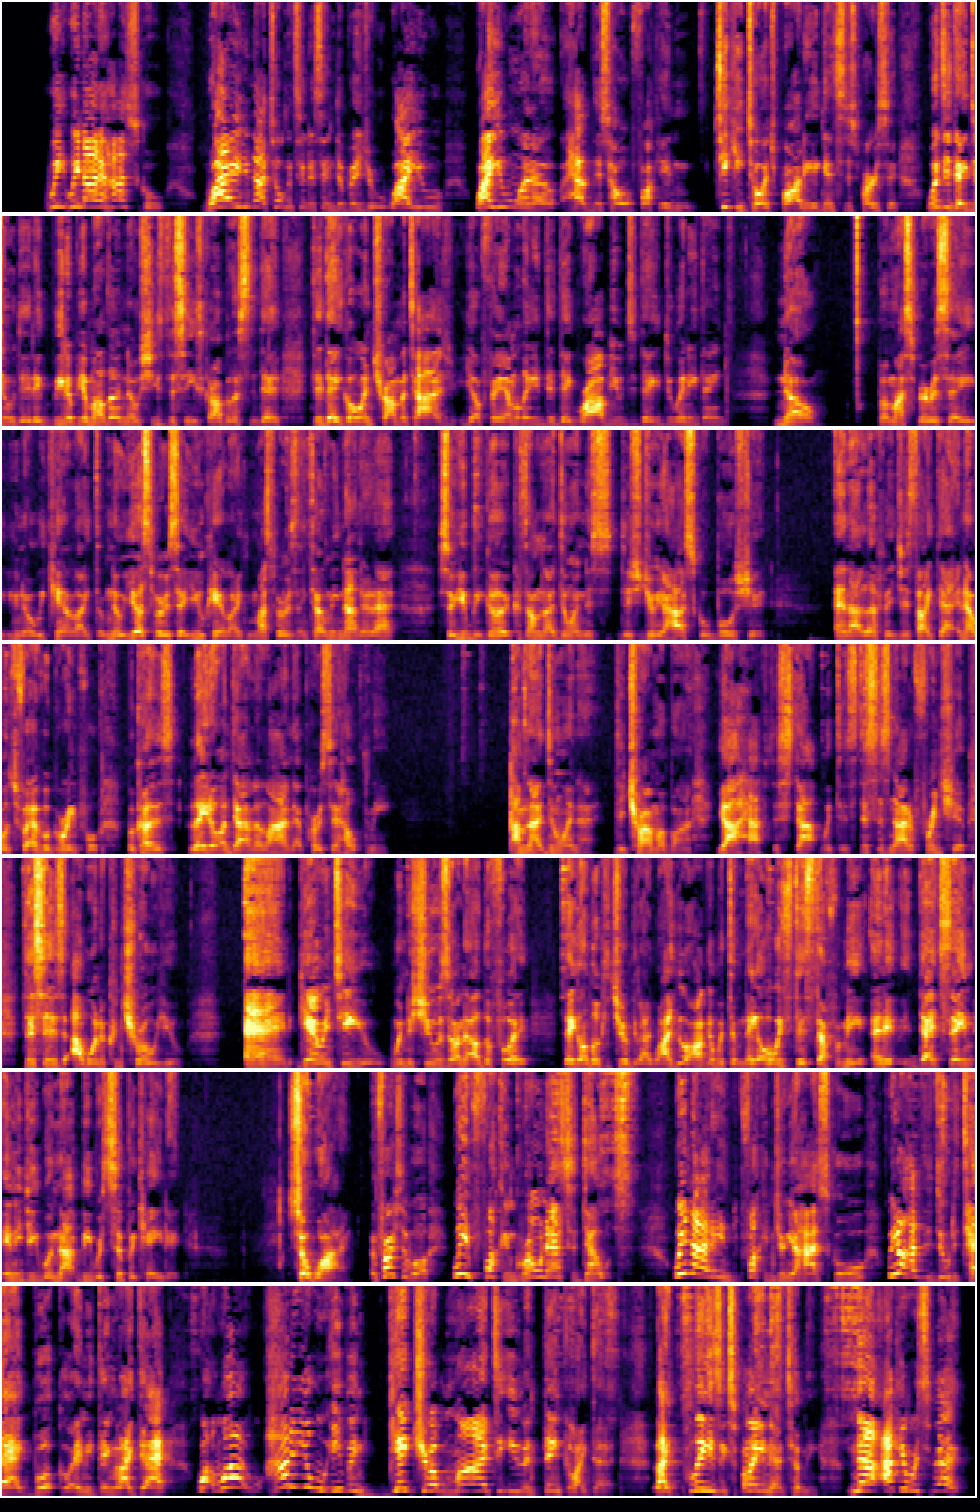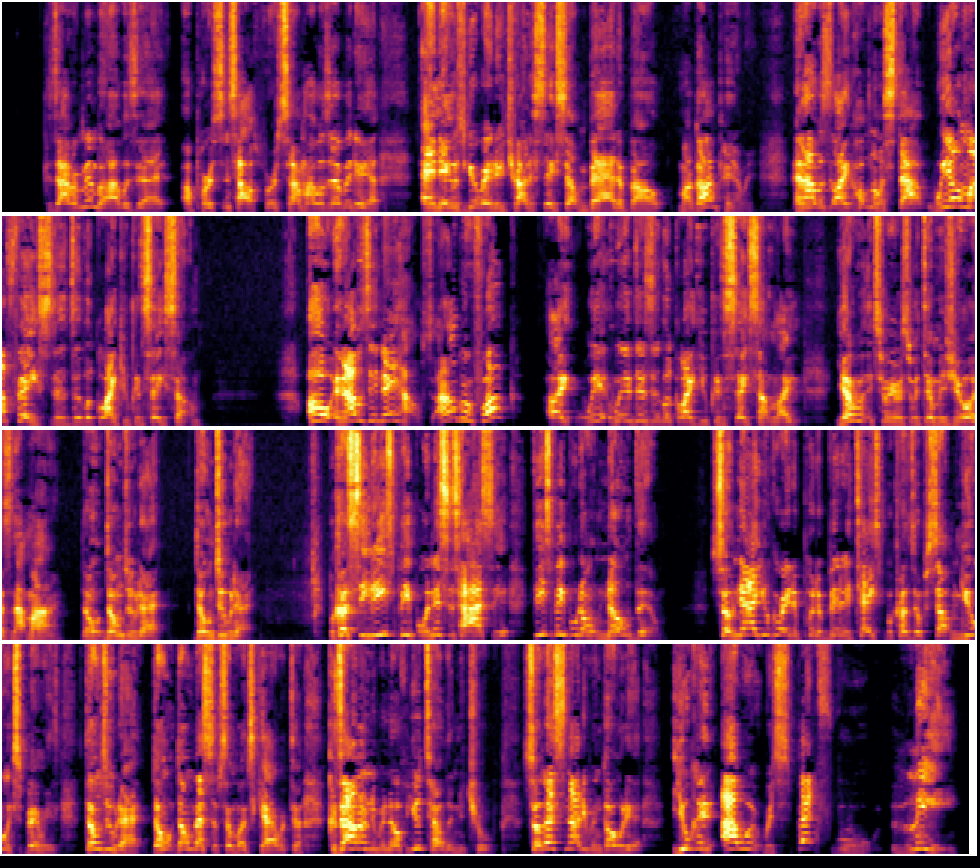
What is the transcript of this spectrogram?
We we not in high school. Why are you not talking to this individual? Why you why you want to have this whole fucking tiki torch party against this person? What did they do? Did they beat up your mother? No, she's deceased. God bless the dead. Did they go and traumatize your family? Did they rob you? Did they do anything? No. But my spirit say, you know, we can't like them. No, your spirit say you can't like them. My spirit ain't tell me none of that. So you be good, cause I'm not doing this this junior high school bullshit. And I left it just like that. And I was forever grateful because later on down the line, that person helped me. I'm not doing that. The trauma bond. Y'all have to stop with this. This is not a friendship. This is, I want to control you. And guarantee you, when the shoe is on the other foot, they're going to look at you and be like, why are you arguing with them? They always did stuff for me. And it, that same energy will not be reciprocated. So why? And first of all, we fucking grown ass adults. We're not in fucking junior high school. We don't have to do the tag book or anything like that. What, what, how do you even get your mind to even think like that? Like, please explain that to me. Now, I can respect, because I remember I was at a person's house, first time I was ever there, and they was getting ready to try to say something bad about my godparent. And I was like, hold on, stop. Where on my face does it look like you can say something? Oh, and I was in their house. I don't give a fuck. Like, where, where does it look like you can say something like your experience with them is yours, not mine? Don't don't do that. Don't do that. Because see, these people, and this is how I see it, these people don't know them. So now you're going to put a bitter taste because of something you experienced. Don't do that. Don't don't mess up someone's character. Because I don't even know if you're telling the truth. So let's not even go there. You can I would respectfully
